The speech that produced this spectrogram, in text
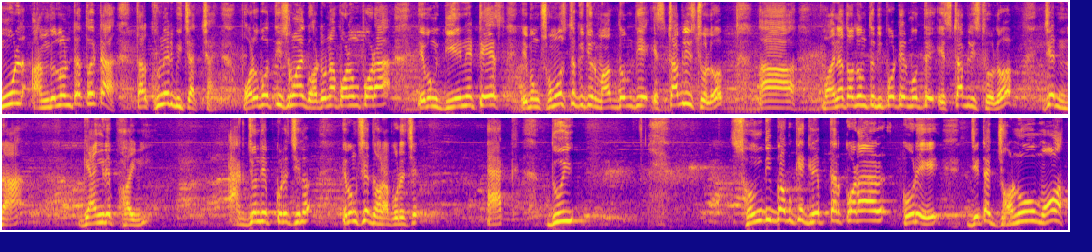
মূল আন্দোলনটা তো এটা, তার খুনের বিচার চায়। পরবর্তী সময় ঘটনা পরম্পরা এবং ডিএনএ টেস্ট এবং সমস্ত কিছুর মাধ্যম দিয়ে এস্টাবলিশড হলো ময়নাতদন্ত রিপোর্টের মধ্যে এস্টাবলিশড হলো যে না, গ্যাং রেপ হয়নি, একজন রেপ করেছিল এবং সে ধরা পড়েছে। এক, দুই সন্দীপবাবুকে গ্রেপ্তার করার করে যেটা জনমত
